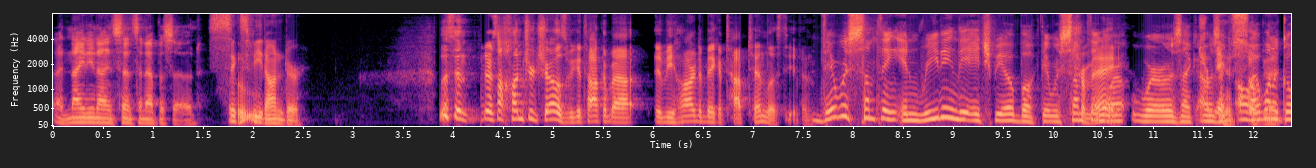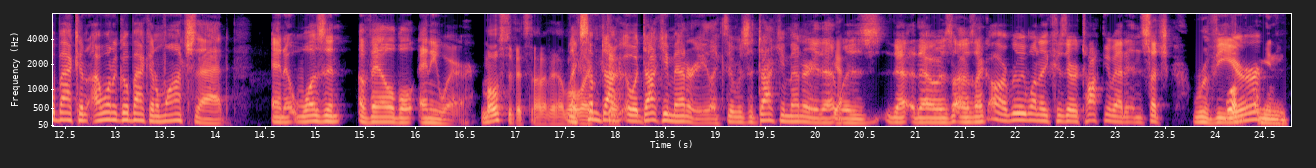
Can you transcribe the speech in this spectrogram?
at ninety nine cents an episode. Six Ooh. feet under. Listen, there's a hundred shows we could talk about. It'd be hard to make a top ten list even. There was something in reading the HBO book. There was something where, where it was like, I was Treme like, oh, so I want to go back and I want to go back and watch that, and it wasn't available anywhere. Most of it's not available. like some doc, the- oh, a documentary. Like there was a documentary that Yeah. was that that was. I was like, oh, I really wanted because they were talking about it in such revere. Well, I mean,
